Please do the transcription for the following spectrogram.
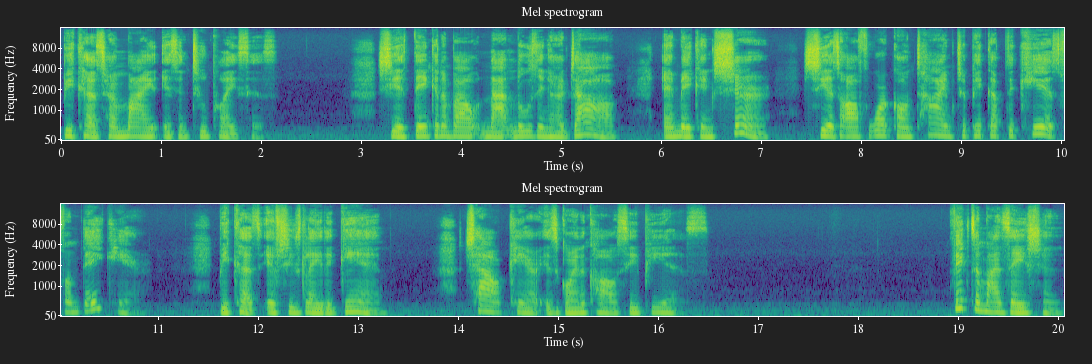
because her mind is in two places. She is thinking about not losing her job and making sure she is off work on time to pick up the kids from daycare because if she's late again, childcare is going to call CPS. Victimization,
